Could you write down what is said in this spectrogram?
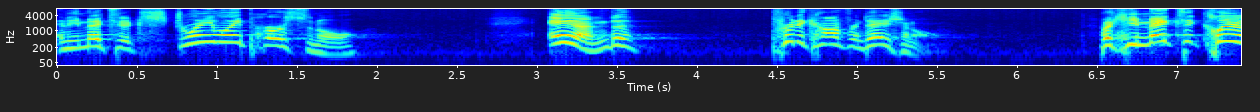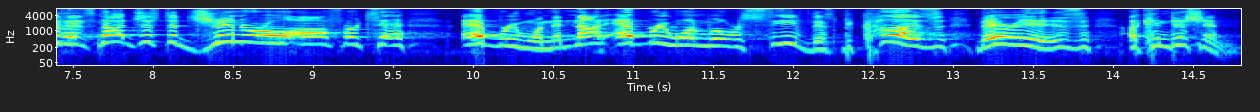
and he makes it extremely personal and pretty confrontational. Like he makes it clear that it's not just a general offer to everyone, that not everyone will receive this because there is a condition.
